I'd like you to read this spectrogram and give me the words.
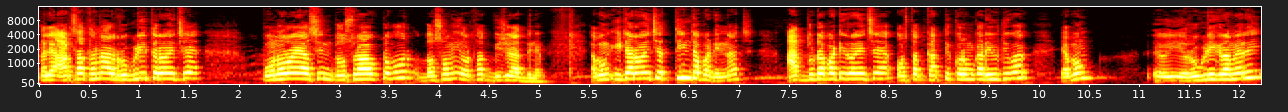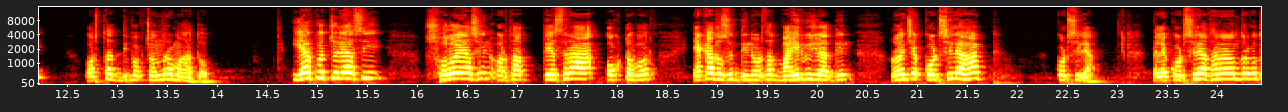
তাহলে আরসা থানার রুগড়িতে রয়েছে পনেরোই আশ্বিন দোসরা অক্টোবর, দশমী অর্থাৎ বিজয়ার দিনে। এবং এটা রয়েছে তিনটা পার্টির নাচ আর দুটা পার্টি রয়েছে ওস্তাদ কার্তিক কর্মকার ইউটিউবার এবং ওই রুগড়ি গ্রামেরই ওস্তাদ দীপক চন্দ্র মাহাতো। এরপর চলে আসি ষোলোই আশ্বিন অর্থাৎ তেসরা অক্টোবর, একাদশীর দিন অর্থাৎ বাহির বিজয়ার দিন। রয়েছে কোটশিলা হাট, কোটশিলা। তাহলে কোটশিলা থানার অন্তর্গত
